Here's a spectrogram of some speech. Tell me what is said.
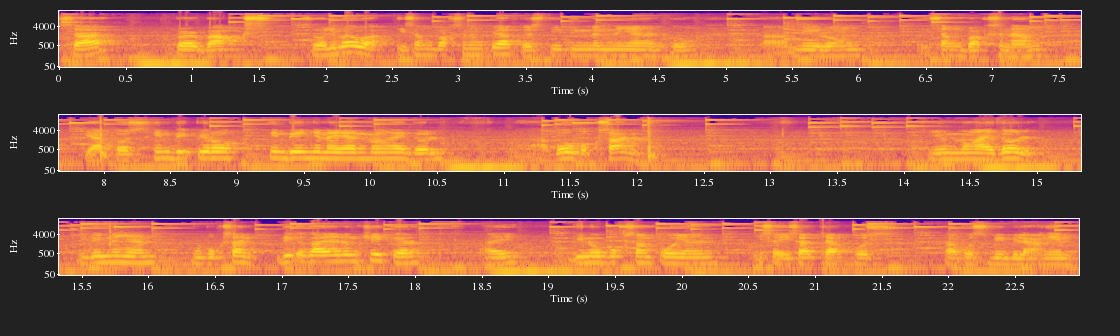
sa per box. So, halimbawa, isang box ng piatos, titingnan niya kung ah, mayroong isang box ng piatos. Hindi, pero hindi niya na yan mga idol ah, bubuksan. Yun mga idol. Hindi na yan bubuksan. Hindi kagaya ng checker ay binubuksan po yan isa-isa tapos tapos bibilangin.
